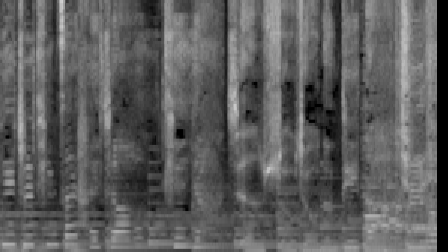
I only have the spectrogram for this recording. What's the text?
一直停在海角天涯，牵手就能抵达。去爱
